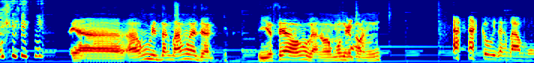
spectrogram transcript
Ya, kamu bintang tamu aja. Iya sih, kamu nggak ngomong Iya. gitu, Mang. aku bintang tamu.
